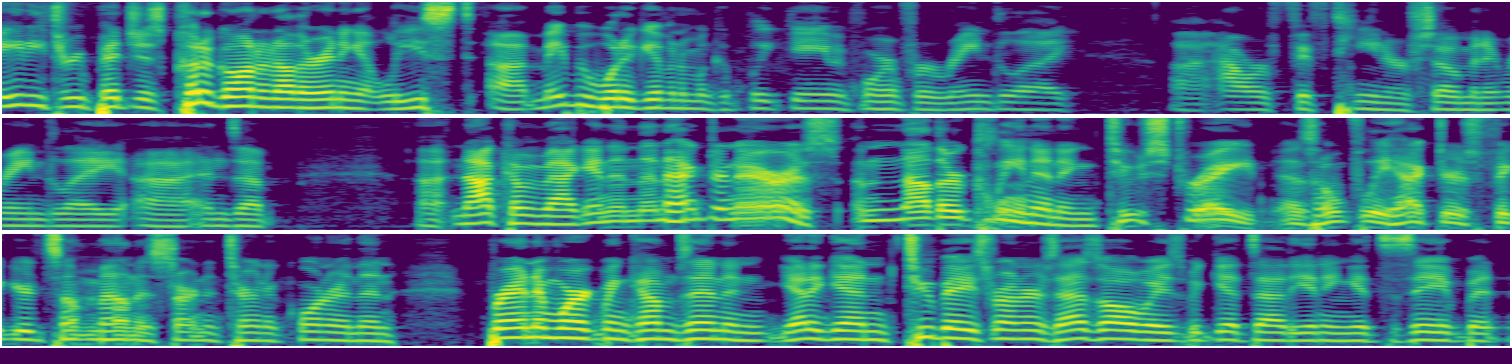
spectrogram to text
83 pitches, could have gone another inning at least. Uh, maybe would have given him a complete game if weren't for a rain delay. Uh, hour 15 or so minute rain delay uh, ends up uh, not coming back in. And then Hector Neris, another clean inning, two straight, as hopefully Hector's figured something out and is starting to turn a corner. And then Brandon Workman comes in and yet again, two base runners as always, but gets out of the inning, gets a save. But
